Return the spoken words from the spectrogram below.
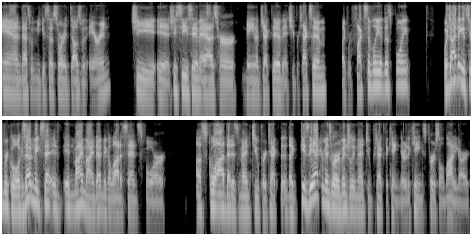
and that's what Mikasa sort of does with Eren. She is, she sees him as her main objective, and she protects him like reflexively at this point, which I think is super cool because that would make sense in, in my mind. That would make a lot of sense for a squad that is meant to protect the like because the Ackermans were eventually meant to protect the king. They're the king's personal bodyguard.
